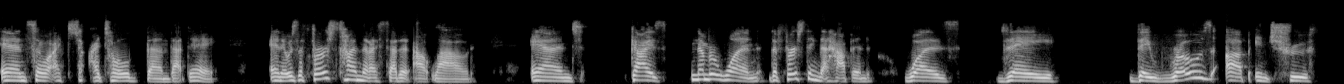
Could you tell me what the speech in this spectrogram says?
And so I, t- I told them that day and it was the first time that I said it out loud. And guys, number one, the first thing that happened was they, they rose up in truth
